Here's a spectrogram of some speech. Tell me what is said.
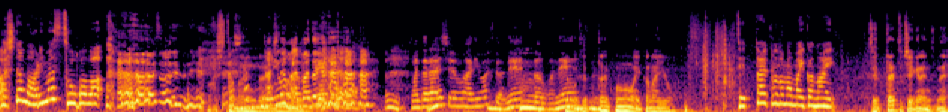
明日もあります相場は。そうですね。明日ないんだよ、ね、またうん、また来週もありますよね、うん、そうね。でも絶対このままいかないよ。絶対このままいかない。絶対と言っちゃいけないんですね。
